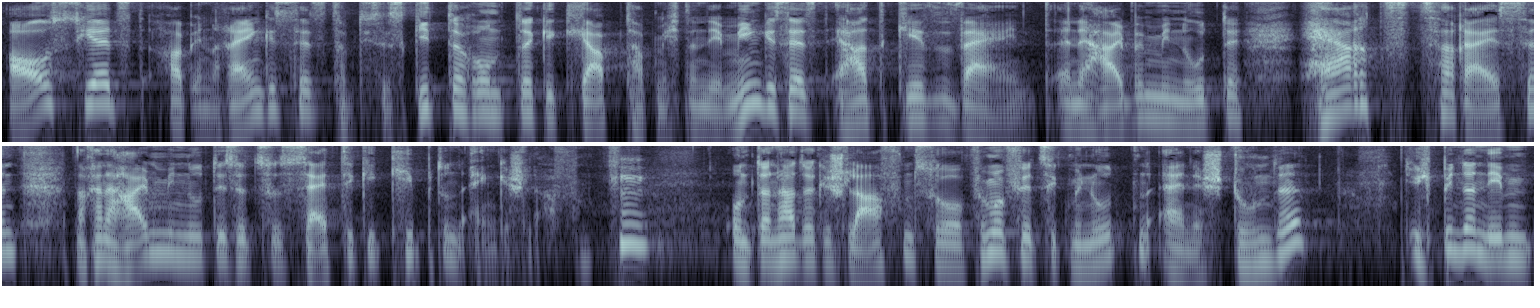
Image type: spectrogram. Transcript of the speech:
aus jetzt, habe ihn reingesetzt, habe dieses Gitter runtergeklappt, habe mich daneben hingesetzt. Er hat geweint, eine halbe Minute, herzzerreißend. Nach einer halben Minute ist er zur Seite gekippt und eingeschlafen. Hm. Und dann hat er geschlafen, so 45 Minuten, eine Stunde. Ich bin daneben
